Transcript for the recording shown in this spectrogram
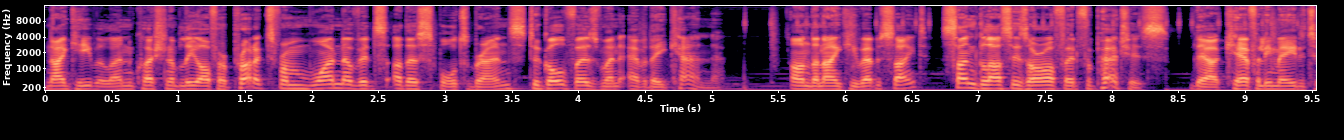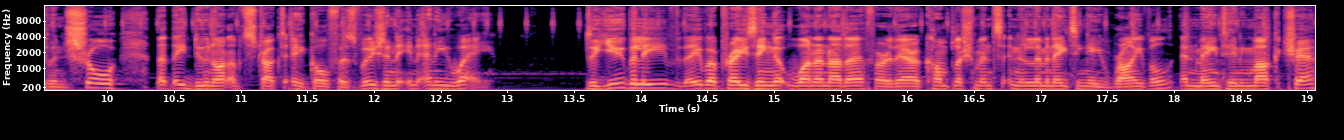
Nike will unquestionably offer products from one of its other sports brands to golfers whenever they can. On the Nike website, sunglasses are offered for purchase. They are carefully made to ensure that they do not obstruct a golfer's vision in any way. Do you believe they were praising one another for their accomplishments in eliminating a rival and maintaining market share?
